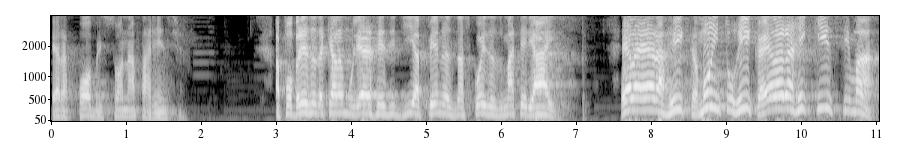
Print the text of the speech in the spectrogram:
era pobre só na aparência. A pobreza daquela mulher residia apenas nas coisas materiais. Ela era rica, muito rica, ela era riquíssima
